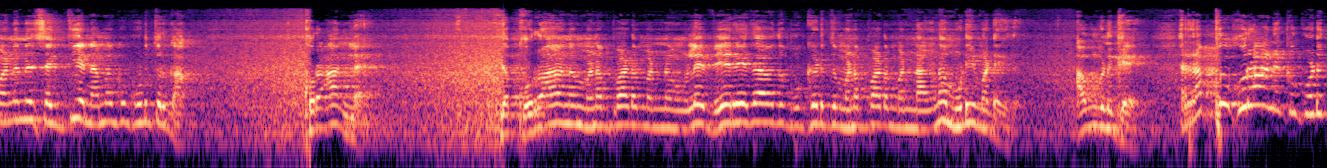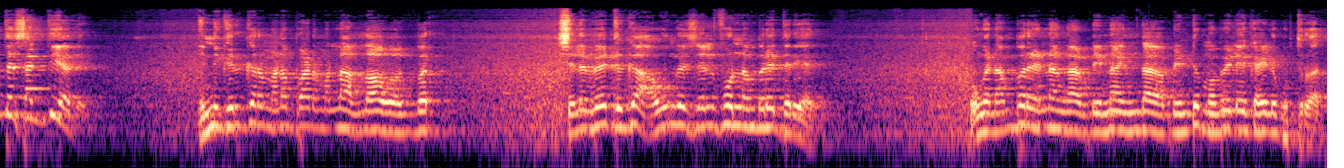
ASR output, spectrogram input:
மனன சக்தியை நமக்கு கொடுத்துருக்கான். குரான்ல இந்த குரானை மனப்பாடம் பண்ணவங்களே வேற ஏதாவது புக் எடுத்து மனப்பாடம் பண்ணாங்கன்னா முடிய மாட்டேங்குது. அவங்களுக்கே. ரப்பு குரானுக்கு கொடுத்த சக்தி அது. இன்னைக்கு இருக்கிற மனப்பாடம் எல்லாம் அல்லாஹ் அக்பர். சில பேர்த்துக்கு அவங்க செல்ஃபோன் நம்பரே தெரியாது. உங்கள் நம்பர் என்னங்க அப்படின்னா இந்த அப்படின்ட்டு மொபைலே கையில் கொடுத்துருவார்.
